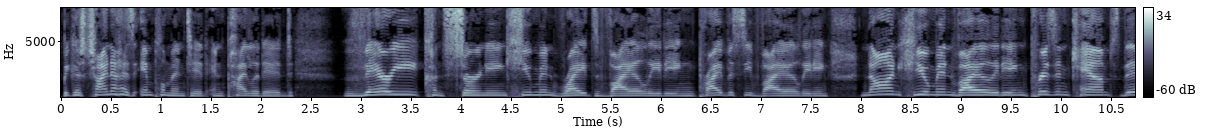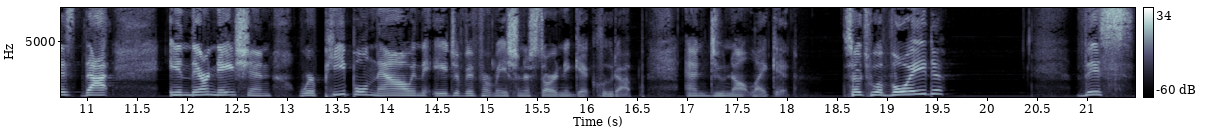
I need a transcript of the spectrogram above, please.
Because China has implemented and piloted very concerning, human rights violating, privacy violating, non human violating, prison camps, this, that in their nation where people now in the age of information are starting to get clued up and do not like it. So to avoid this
